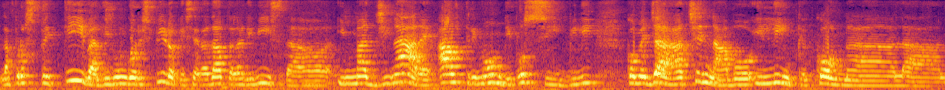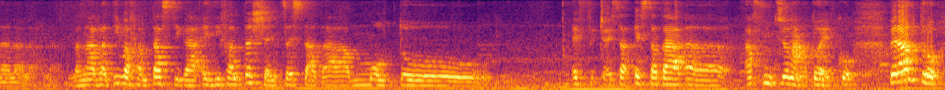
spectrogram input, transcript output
la prospettiva di lungo respiro che si era data la rivista, immaginare altri mondi possibili, come già accennavo il link con eh, la, la, la narrativa fantastica e di fantascienza è stata molto cioè, è stata, uh, ha funzionato, ecco. Peraltro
